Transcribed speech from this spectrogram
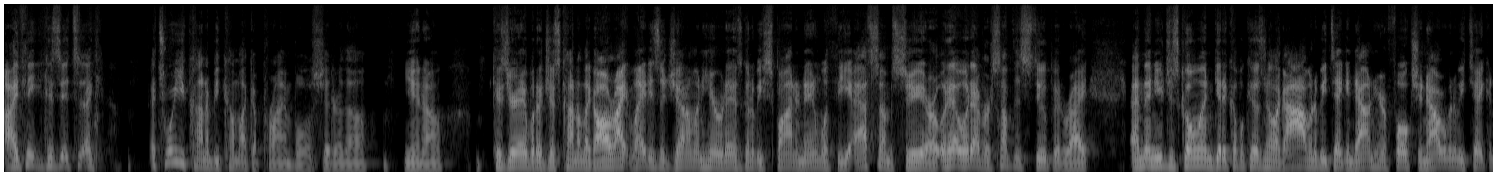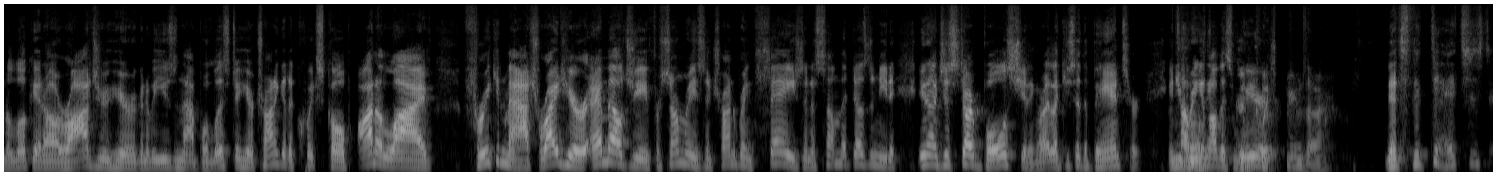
I think because it's like it's where you kind of become like a prime bullshitter, though. You know, because you're able to just kind of like, all right, ladies and gentlemen, here it is, going to be spawning in with the SMC or whatever, something stupid, right? And then you just go in, get a couple kills, and you're like, ah, I'm going to be taking down here, folks. And now we're going to be taking a look at uh, Roger here. We're going to be using that ballista here, trying to get a quick scope on a live freaking match right here. MLG, for some reason, trying to bring FaZe into something that doesn't need it. You know, just start bullshitting, right? Like you said, the banter. And you bring in all this weird. Twitch streams are. That's the, it's just,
